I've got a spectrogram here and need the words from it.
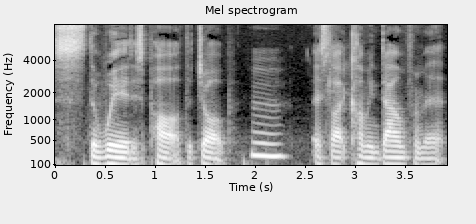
s- the weirdest part of the job. Mm. it's like coming down from it.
